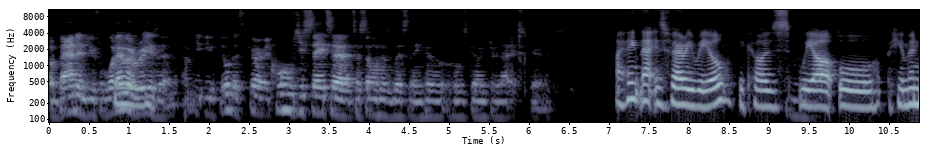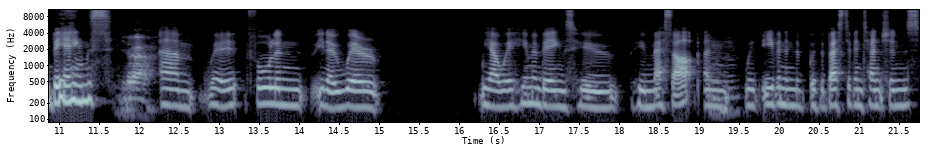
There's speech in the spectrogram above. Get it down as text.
abandoned you for whatever Mm. reason, you, you feel discouraged. What would you say to, to someone who's listening who, who's going through that experience? I think that is very real because Mm. we are all human beings. Yeah. Um, we're fallen, you know, we're yeah, we're human beings who who mess up and Mhm. with even in the with the best of intentions,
